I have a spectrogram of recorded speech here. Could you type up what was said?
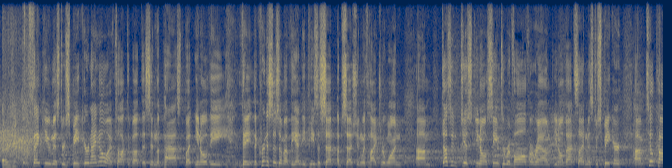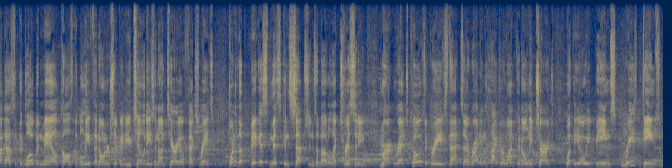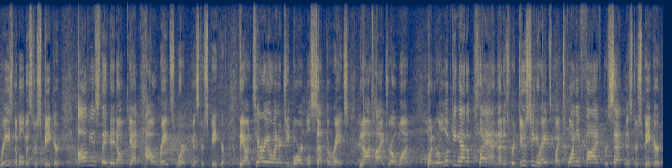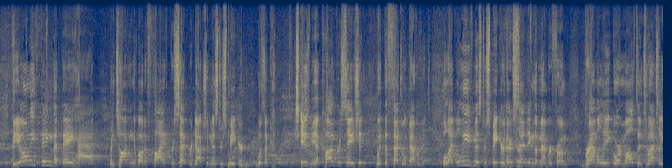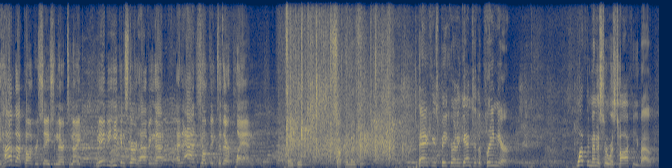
Thank you, Mr. Speaker. And I know I've talked about this in the past, but you know the the, the criticism of the NDP's obsession with Hydro One um, doesn't just you know seem to revolve around you know that side, Mr. Speaker. Um, Till of the Globe and Mail calls the belief that ownership of utilities in Ontario affects rates one of the biggest misconceptions about electricity. Martin Regg Cohn agrees that uh, writing Hydro One can only charge what the OE beams re deems reasonable, Mr. Speaker. Obviously, they don't get how rates work, Mr. Speaker. The Ontario Energy Board will set the rates, not Hydro One. When we're looking at a plan that is reducing rates by 25 percent, Mr. Speaker, the only thing that they had when talking about a 5% reduction, Mr. Speaker, was a, excuse me, a conversation with the federal government. Well, I believe, Mr. Speaker, they're sending the member from Bramalea Gore Malton to actually have that conversation there tonight. Maybe he can start having that and add something to their plan. Thank you. Supplementary. Thank you, Speaker. And again to the Premier. What the minister was talking about,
